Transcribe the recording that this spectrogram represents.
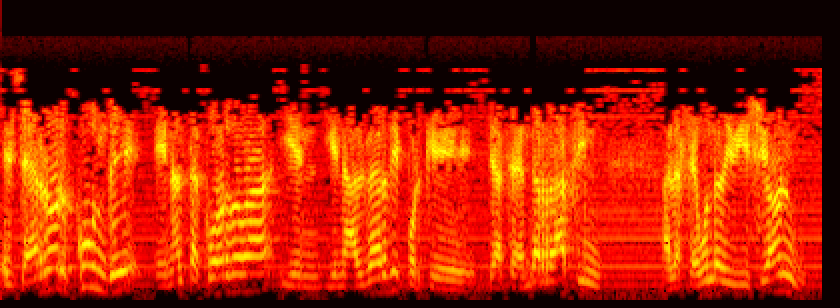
el terror cunde en Alta Córdoba y en, y en Alberdi porque de ascender Racing a la segunda división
